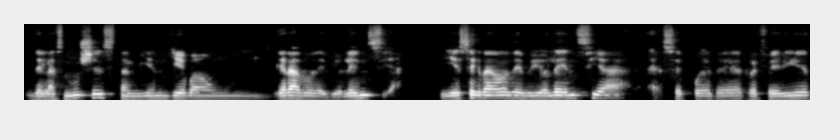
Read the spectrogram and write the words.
de las mujeres también lleva un grado de violencia y ese grado de violencia eh, se puede referir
